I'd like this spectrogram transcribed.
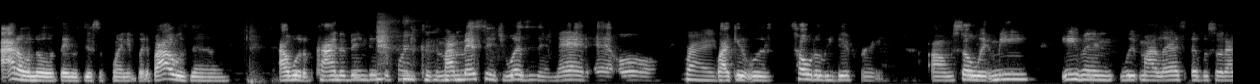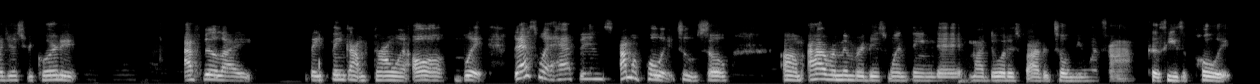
I don't know if they was disappointed, but if I was them, I would have kind of been disappointed because my message wasn't mad at all. Right. Like it was totally different. Um, so with me, even with my last episode I just recorded, I feel like they think I'm throwing off, but that's what happens. I'm a poet too. So um, I remember this one thing that my daughter's father told me one time because he's a poet.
